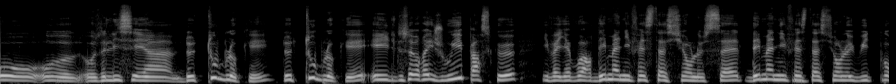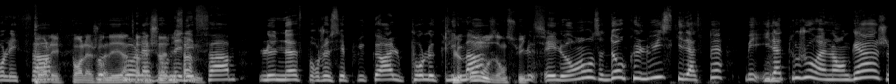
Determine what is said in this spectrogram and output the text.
aux, lycéens de tout bloquer, de tout bloquer, et il se réjouit parce que il va y avoir des manifestations le 7, des manifestations le 8 pour les femmes, pour, la journée, pour, la journée des, femmes. le 9 pour je sais plus quoi, pour le climat, le 11 ensuite, et le 11. Donc lui, ce qu'il a fait, mais il a mm. toujours un langage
